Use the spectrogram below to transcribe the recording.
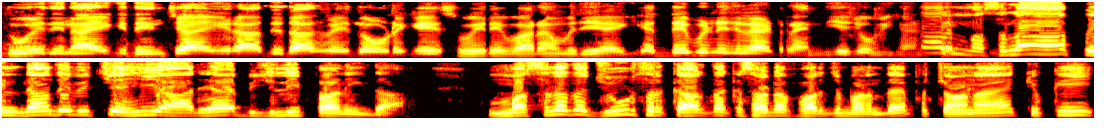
ਦੂਏ ਦਿਨ ਆਏਗੀ ਦਿਨ 'ਚ ਆਏਗੀ ਰਾਤ ਦੇ 10 ਵਜੇ ਦੌੜ ਕੇ ਸਵੇਰੇ 12 ਵਜੇ ਆਏਗੀ ਅੱਧੇ ਪਿੰਡ 'ਚ ਲਾਈਟ ਰਹਿੰਦੀ ਹੈ 24 ਯਾਰ ਘੰਟੇ ਮਸਲਾ ਪਿੰਡਾਂ ਦੇ ਵਿੱਚ ਇਹੀ ਆ ਰਿਹਾ ਹੈ ਬਿਜਲੀ ਪਾਣੀ ਦਾ। ਮਸਲਾ ਤਾਂ ਜ਼ਰੂਰ ਸਰਕਾਰ ਤੱਕ ਸਾਡਾ ਫਰਜ਼ ਬਣਦਾ ਹੈ ਪਹੁੰਚਾਉਣਾ ਹੈ, ਕਿਉਂਕਿ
